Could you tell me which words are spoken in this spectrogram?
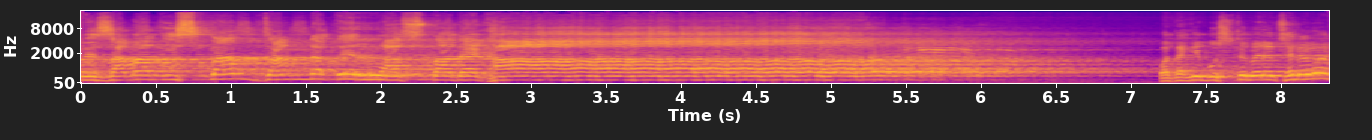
তবে জামাত ইসলাম জান্নাতের রাস্তা দেখা। কথা কি বুঝতে পেরেছেন না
